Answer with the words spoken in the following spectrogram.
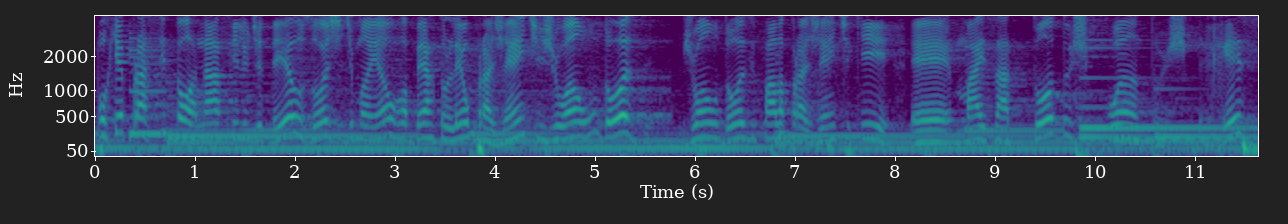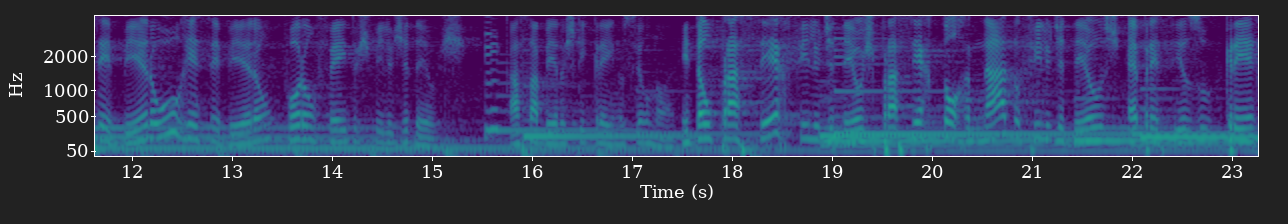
Porque para se tornar filho de Deus, hoje de manhã o Roberto leu para gente João 1,12. João 12 fala para gente que, é, mas a todos quantos receberam, o receberam, foram feitos filhos de Deus a saber os que creem no seu nome. Então, para ser filho de Deus, para ser tornado filho de Deus, é preciso crer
